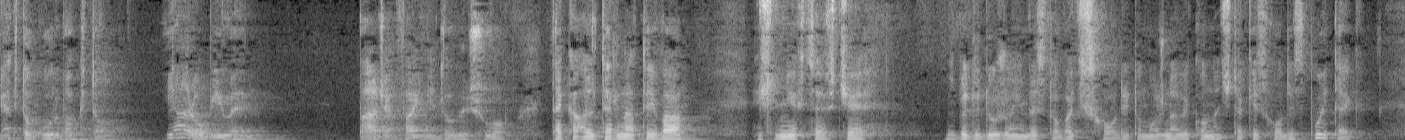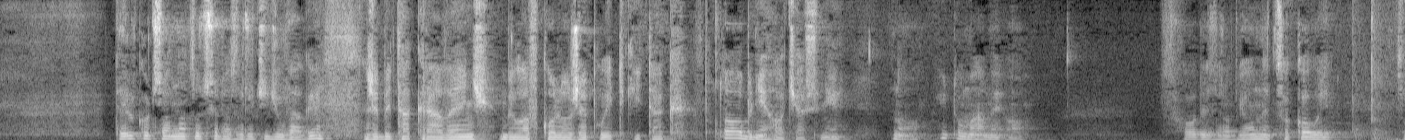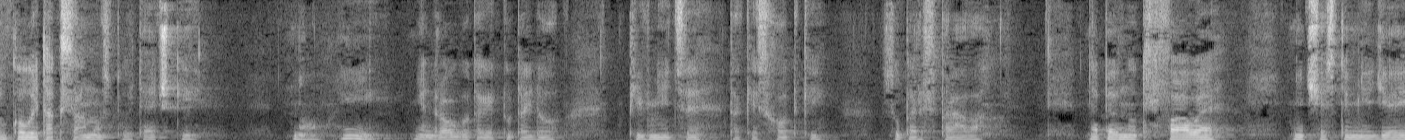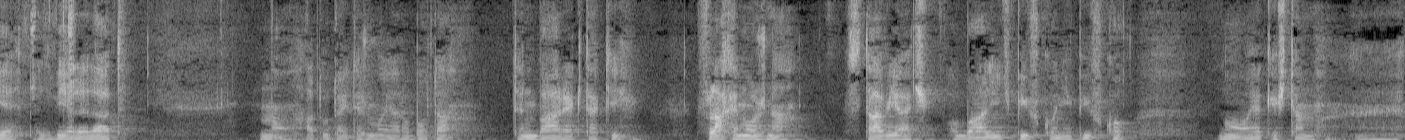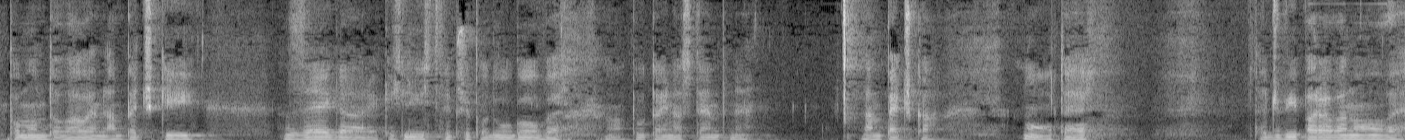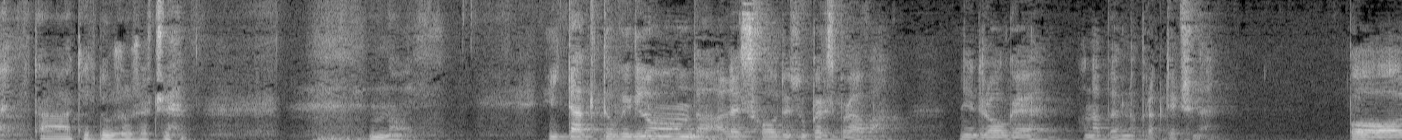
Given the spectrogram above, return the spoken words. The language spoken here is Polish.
Jak to kurwa kto? Ja robiłem. Patrz jak fajnie to wyszło. Taka alternatywa, jeśli nie chcecie zbyt dużo inwestować w schody, to można wykonać takie schody z płytek. Tylko trzeba, na co trzeba zwrócić uwagę, żeby ta krawędź była w kolorze płytki, tak? Podobnie chociaż, nie? No i tu mamy, o, schody zrobione, cokoły, cokoły tak samo z płyteczki. No i niedrogo, tak jak tutaj do piwnicy, takie schodki, super sprawa. Na pewno trwałe, nic się z tym nie dzieje przez wiele lat. No, a tutaj też moja robota, ten barek taki, flachę można stawiać, obalić, piwko, nie piwko. No, jakieś tam e, pomontowałem lampeczki, zegar, jakieś listwy przypodłogowe. No, tutaj następne, lampeczka. No, te, te drzwi parawanowe, takich dużo rzeczy. No. I tak to wygląda, ale schody super sprawa. Niedrogie, a na pewno praktyczne. Pozdro.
